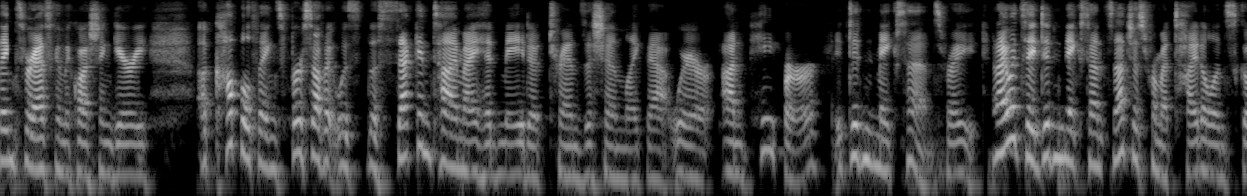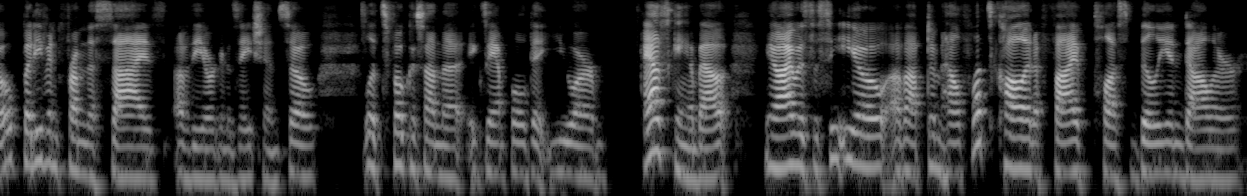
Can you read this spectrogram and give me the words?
thanks for asking the question, Gary. A couple things. First off, it was the second time I had made a transition like that where on paper it didn't make sense, right? And I would say didn't make sense not just from a title and scope, but even from the size of the organization. So let's focus on the example that you are asking about. You know, I was the CEO of Optum Health. Let's call it a five plus billion dollar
